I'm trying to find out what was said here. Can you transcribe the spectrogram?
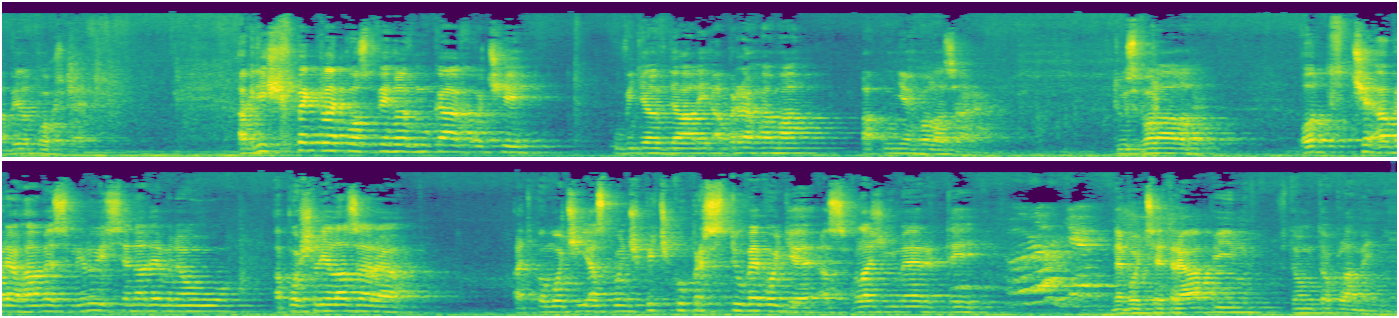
a byl pohřben. A když v pekle pozdvihl v mukách oči, uviděl v dáli Abrahama a u něho Lazara. Tu zvolal, Otče Abrahame, smiluj se nade mnou a pošli Lazara, ať omočí aspoň špičku prstu ve vodě a svlaží mé rty, neboť se trápím v tomto plamení.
